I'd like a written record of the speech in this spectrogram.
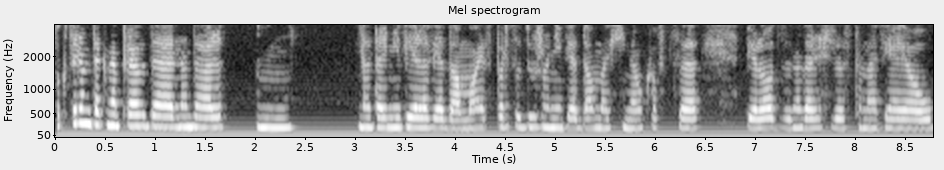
o którym tak naprawdę nadal, mm, nadal niewiele wiadomo. Jest bardzo dużo niewiadomych i naukowcy, biolodzy nadal się zastanawiają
